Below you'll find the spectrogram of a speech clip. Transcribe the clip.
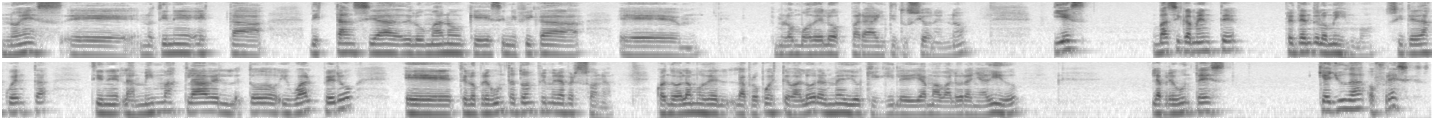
No es, eh, no tiene esta distancia de lo humano que significa los modelos para instituciones, ¿no? Y es básicamente pretende lo mismo. Si te das cuenta, tiene las mismas claves, todo igual, pero eh, te lo pregunta todo en primera persona. Cuando hablamos de la propuesta de valor al medio, que aquí le llama valor añadido, la pregunta es ¿qué ayuda ofreces?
